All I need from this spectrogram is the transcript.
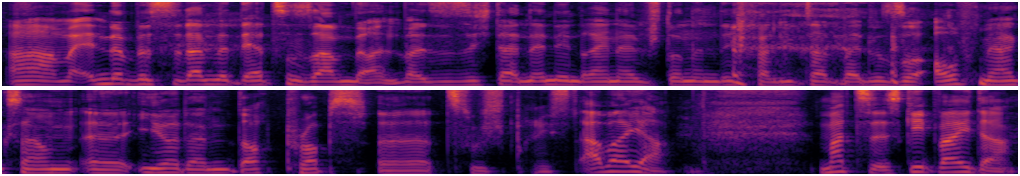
Ah, am Ende bist du dann mit der zusammen dann, weil sie sich dann in den dreieinhalb Stunden in dich verliebt hat, weil du so aufmerksam äh, ihr dann doch Props äh, zusprichst. Aber ja, Matze, es geht weiter.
